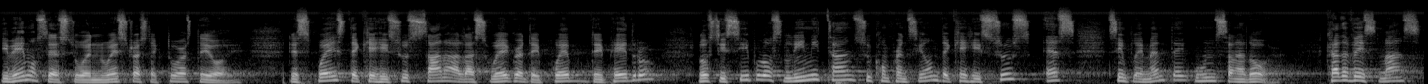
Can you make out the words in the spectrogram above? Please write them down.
Y vemos esto en nuestras lecturas de hoy. Después de que Jesús sana a la suegra de, Pedro, los discípulos limitan su comprensión de que Jesús es simplemente un sanador. Cada vez más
